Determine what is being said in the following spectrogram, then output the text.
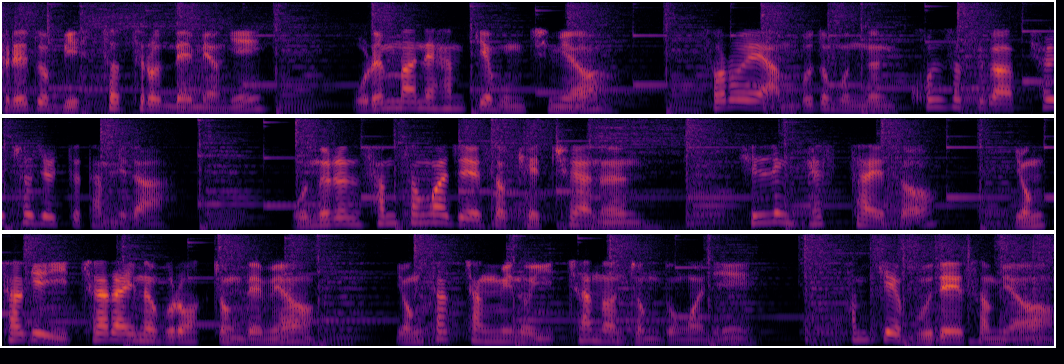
그래도 미스터 트롯 4명이 오랜만에 함께 뭉치며 서로의 안부도 묻는 콘서트가 펼쳐질 듯 합니다. 오늘은 삼성화재에서 개최하는 힐링 페스타에서 영탁의 2차 라인업으로 확정되며 영탁 장민호 이찬원 정동원이 함께 무대에 서며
